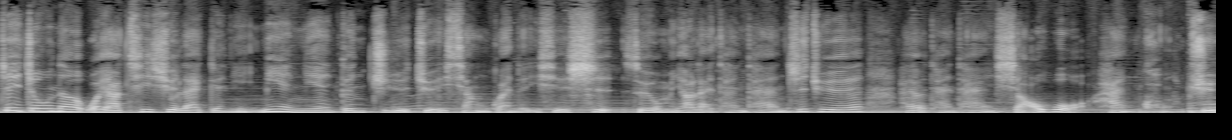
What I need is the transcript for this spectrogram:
这周呢，我要继续来跟你念念跟直觉相关的一些事，所以我们要来谈谈直觉，还有谈谈小我和恐惧。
